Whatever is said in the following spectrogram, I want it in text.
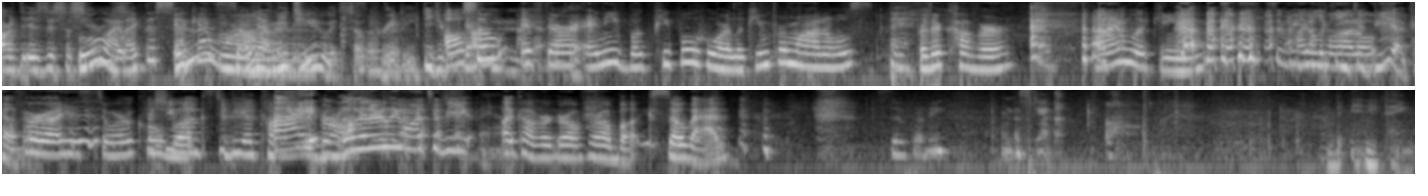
Or is this a series? Ooh, I like the second that one. so Yeah, me too. It's so, So pretty. pretty. Did you Also, that one? Not if yet. there are Okay. any book people who are looking for models eh. for their cover, I'm looking to be I'm a looking model to be a cover. for a historical She book. wants to be a cover I girl. literally want to be a cover girl for a book so bad. So funny. I'm gonna stand up. to anything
